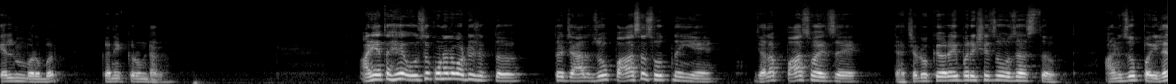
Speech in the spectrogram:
एल्म बरोबर कनेक्ट करून टाका. आणि आता हे ओझं कोणाला वाटू शकतं? तर ज्या जो पासच होत नाही आहे ज्याला पास व्हायचं आहे त्याच्या डोक्यावरही परीक्षेचं ओझं असतं. आणि जो पहिल्या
